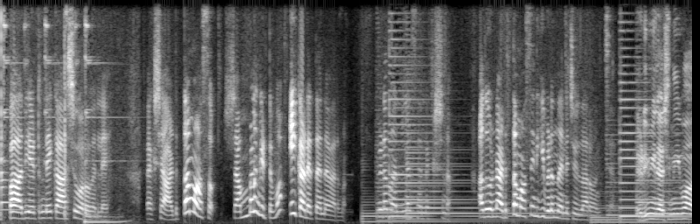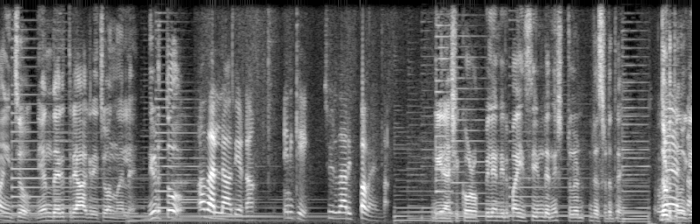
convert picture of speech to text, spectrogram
ഇപ്പൊ ആദ്യേട്ടന്റെ കാശ് കുറവല്ലേ? പക്ഷെ അടുത്ത മാസം ശമ്പളം കിട്ടുമ്പോ ഈ കടയിൽ തന്നെ വരണം. ഇവിടെ നല്ല സെലക്ഷനാ അതുകൊണ്ട് അടുത്ത മാസം എനിക്ക് ഇവിടെ നിന്ന് തന്നെ ചുരിദാർ വാങ്ങിച്ചാൽ എടി മീനാക്ഷി നീ വാങ്ങിച്ചോ? നീ എന്തായാലും ഇത്ര ആഗ്രഹിച്ചു വന്നതല്ലേ? നീ എടുത്തോ? അതല്ല ആദ്യേട്ടാ. എനിക്ക് ചുരിദാർ ഇപ്പൊ വേണ്ട. മീനാക്ഷി കുഴപ്പമില്ല എന്റെ പൈസ ഉണ്ടെന്ന് ഇഷ്ടമുള്ള ഡ്രസ് എടുത്തേ. ഇതെടുത്തോ നോക്കി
